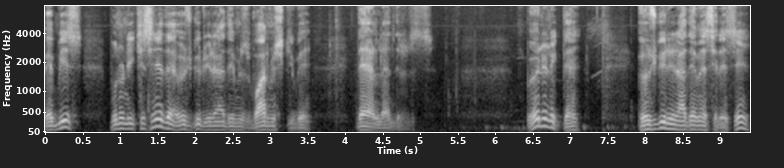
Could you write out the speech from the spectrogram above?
Ve biz bunun ikisini de özgür irademiz varmış gibi değerlendiririz. Böylelikle özgür irade meselesi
